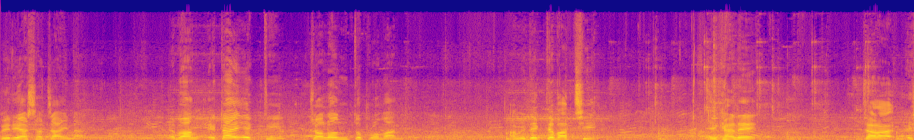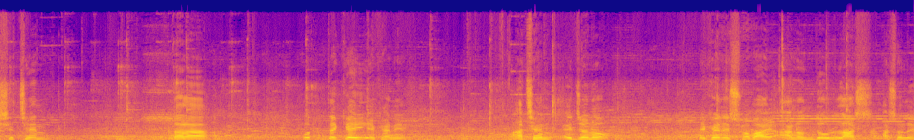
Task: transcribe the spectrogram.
বেরিয়ে আসা যায় না। এবং এটাই একটি জ্বলন্ত প্রমাণ। আমি দেখতে পাচ্ছি, এখানে যারা এসেছেন, তারা প্রত্যেকেই এখানে আছেন। এজন্য এখানে সবাই আনন্দ, উল্লাস। আসলে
